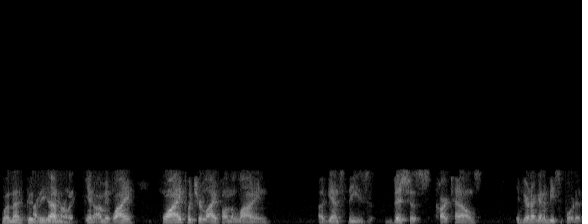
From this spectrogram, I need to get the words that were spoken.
Well, that could I be definitely. You know, I mean, why why put your life on the line against these vicious cartels if you're not going to be supported?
